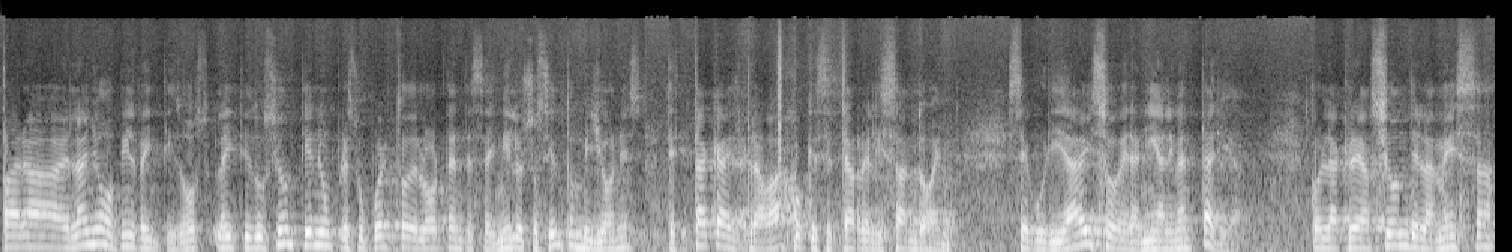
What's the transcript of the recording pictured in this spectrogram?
Para el año 2022, la institución tiene un presupuesto del orden de 6.800 millones. Destaca el trabajo que se está realizando en seguridad y soberanía alimentaria, con la creación de la mesa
